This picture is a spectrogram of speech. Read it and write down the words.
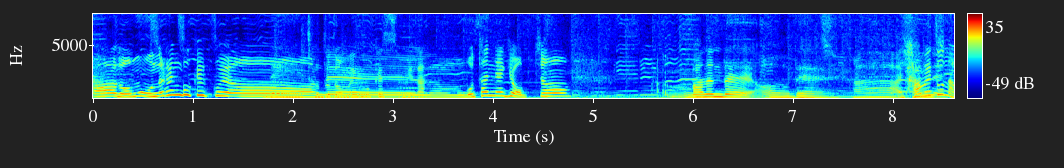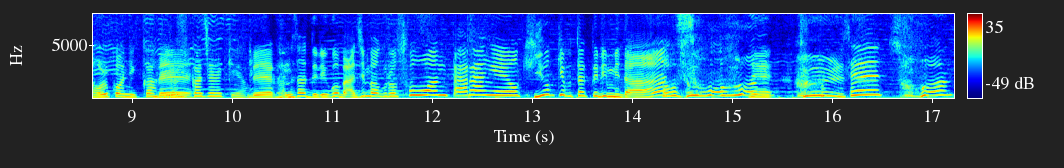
아 너무 오늘 행복했고요. 네, 저도 너무 행복했습니다. 음, 못한 얘기 없죠? 많은데 어, 네. 아 아쉽네. 다음에 또 나올 거니까 네. 여기까지 할게요. 네 감사드리고 마지막으로 소원 따랑해요 귀엽게 부탁드립니다. 어, 소원 네, 둘, 셋. 소원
